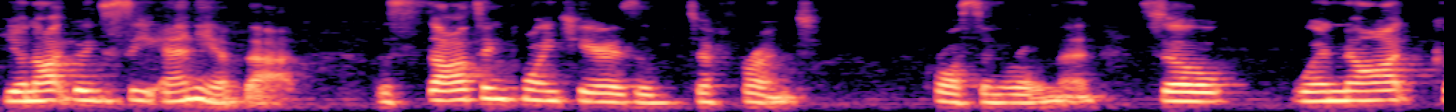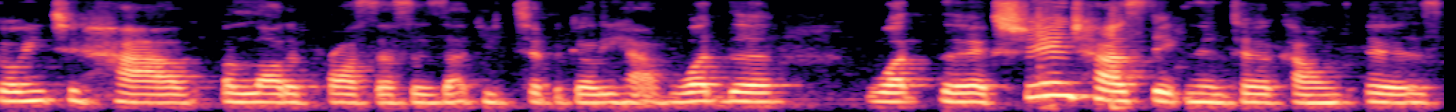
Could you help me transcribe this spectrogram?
You're not going to see any of that. The starting point here is a different cross enrollment. So we're not going to have a lot of processes that you typically have. What the what the exchange has taken into account is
